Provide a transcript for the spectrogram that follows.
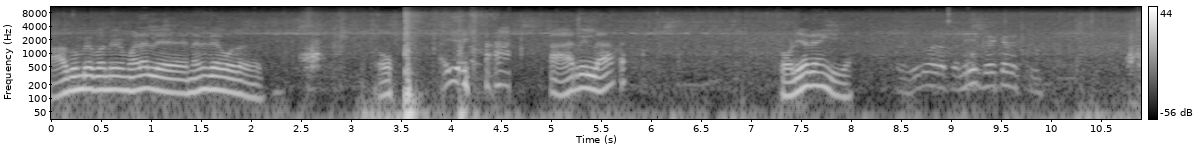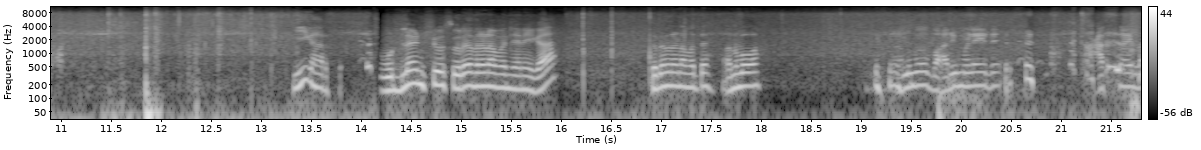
ಆಗುಂಬೆ ಬಂದಿರೋ ಮಳೆಯಲ್ಲಿ ನನಗೆ ಹೋದಾಗ ಓಹ್ ಅಯ್ಯ ಆರ್ಲಿಲ್ಲ ತೊಳೆಯೋದೆ ಹೆಂಗೀಗ ಈಗ. ಹಾರ್ತೆ. ವುಡ್ಲ್ಯಾಂಡ್ ಶೂ ಸುರೇಂದ್ರಣ್ಣ ಬಂದೇನೆ ಈಗ. ಸುರೇಂದ್ರಣ್ಣ ಮತ್ತೆ ಅನುಭವ? ಅನುಭವ ಭಾರಿ ಮಳೆ ಇದೆ. ಆಗ್ತಾ ಇಲ್ಲ.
